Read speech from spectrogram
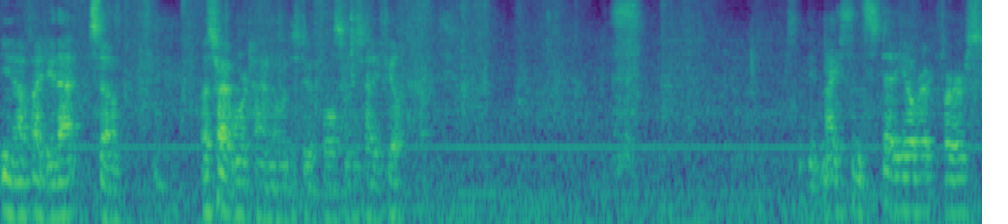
You know, if I do that. So let's try it one more time, then we'll just do a full swing. Just how do you feel? So get nice and steady over it first.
